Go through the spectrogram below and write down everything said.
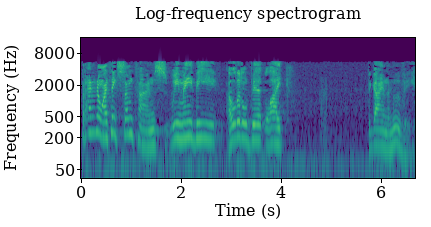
But I don't know, I think sometimes we may be a little bit like the guy in the movie.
